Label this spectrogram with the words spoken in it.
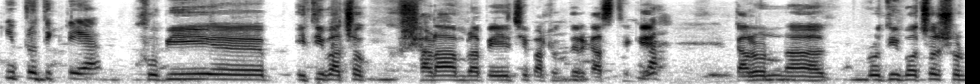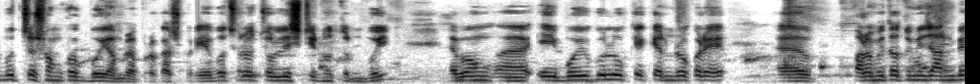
কি প্রতিক্রিয়া? খুবই ইতিবাচক সাড়া আমরা পেয়েছি পাঠকদের কাছ থেকে। কারণ প্রতি বছর সর্বোচ্চ সংখ্যক বই আমরা প্রকাশ করি। এবছরও চল্লিশটি নতুন বই এবং এই বইগুলোকে কেন্দ্র করে পারমিতা তুমি জানবে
